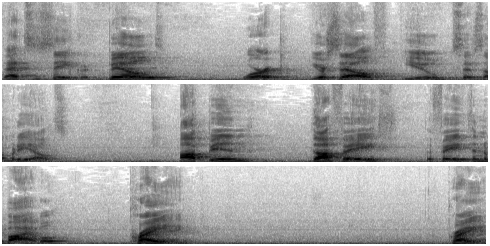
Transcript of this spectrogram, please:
That's the secret. Build, work yourself, you, says somebody else, up in the faith, the faith in the Bible, praying. Praying.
